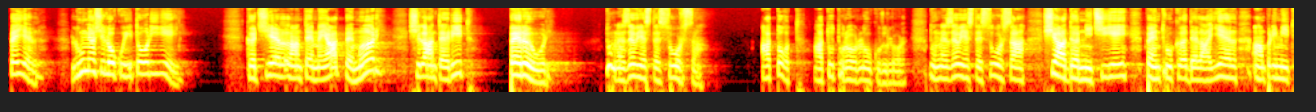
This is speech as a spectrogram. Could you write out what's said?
pe el, lumea și locuitorii ei, căci El l-a întemeiat pe mări și l-a întărit pe râuri. Dumnezeu este sursa a tot, a tuturor lucrurilor. Dumnezeu este sursa și a dărniciei, pentru că de la El am primit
